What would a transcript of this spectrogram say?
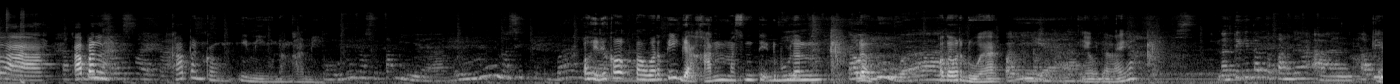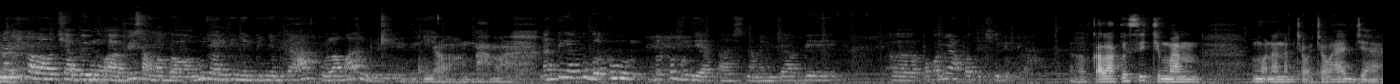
lah. Kapan lah? Kapan kau ini undang kami? Oh ini kok tower 3 kan masih di bulan tower udah, 2. Oh tower 2. Iya. Ya udahlah ya. Nanti kita tetanggaan. Tapi okay. nanti kalau cabemu habis sama bawangmu jangan pinjam-pinjam ke aku lah malu. Iya enggak lah. Nanti aku berkebun berkebun di atas namanya cabe. Uh, pokoknya apotek hidup lah. Uh, kalau aku sih cuman mau nanam cowok-cowok aja.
